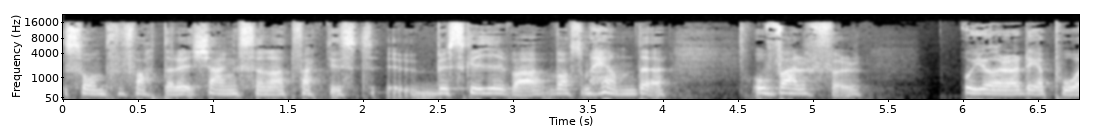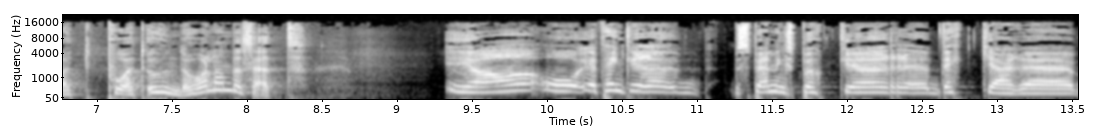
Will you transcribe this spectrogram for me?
som författare chansen att faktiskt eh, beskriva vad som hände och varför. Och göra det på ett, på ett underhållande sätt. Ja, och jag tänker eh, spänningsböcker, eh, deckare,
